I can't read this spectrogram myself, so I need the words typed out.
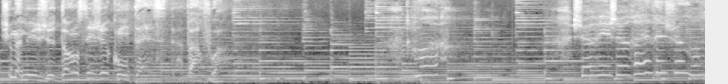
je m'amuse, je danse et je conteste parfois. Moi, je vis, je rêve et je m'emmène.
